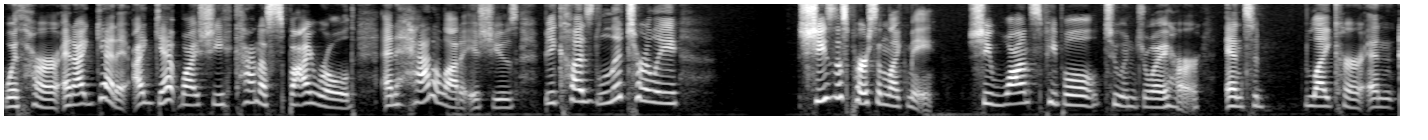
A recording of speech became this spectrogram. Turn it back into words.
with her, and I get it. I get why she kind of spiraled and had a lot of issues because literally she's this person like me. She wants people to enjoy her and to like her and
